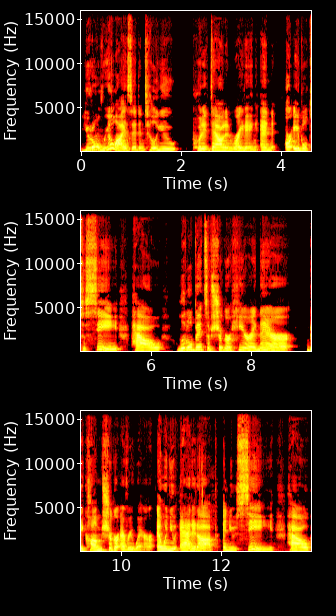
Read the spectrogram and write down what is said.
you don't realize it until you put it down in writing and are able to see how little bits of sugar here and there become sugar everywhere. And when you add it up and you see how,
